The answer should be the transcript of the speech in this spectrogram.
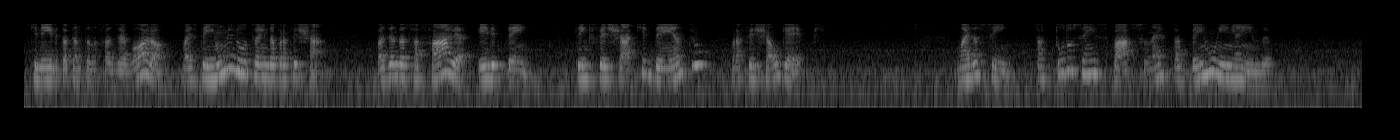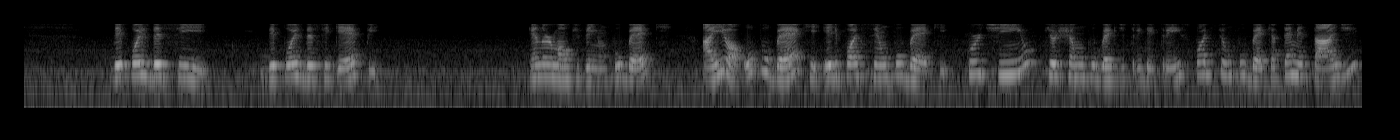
que nem ele está tentando fazer agora, ó, mas tem um minuto ainda para fechar. Fazendo essa falha, ele tem, tem que fechar aqui dentro para fechar o gap. Mas assim, tá tudo sem espaço, né? Tá bem ruim ainda. Depois desse depois desse gap é normal que venha um pullback. Aí, ó, o pullback, ele pode ser um pullback curtinho, que eu chamo um pullback de 33, pode ser um pullback até metade,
